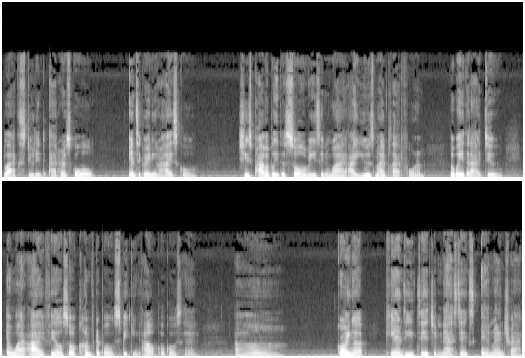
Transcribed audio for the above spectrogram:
black student at her school, integrating her high school. She's probably the sole reason why I use my platform the way that I do and why I feel so comfortable speaking out, Coco said. Ah. Growing up, Candy did gymnastics and ran track,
